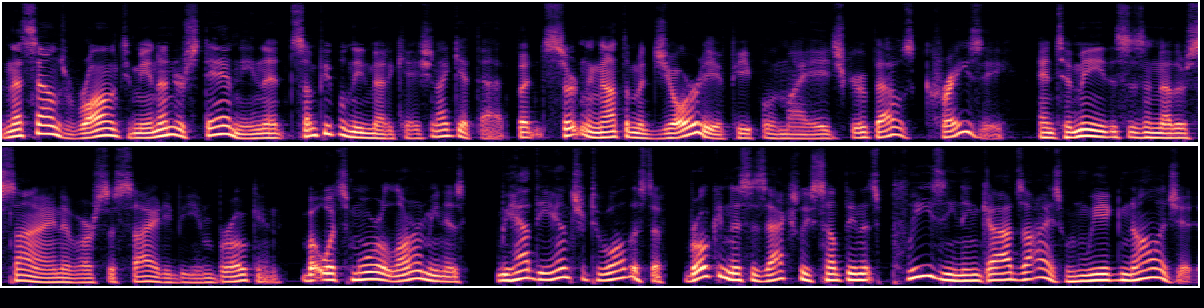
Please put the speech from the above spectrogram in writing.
And that sounds wrong to me and understanding that some people need medication. I get that. But certainly not the majority of people in my age group. That was crazy. And to me, this is another sign of our society being broken. But what's more alarming is we have the answer to all this stuff. Brokenness is actually something that's pleasing in God's eyes when we acknowledge it.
